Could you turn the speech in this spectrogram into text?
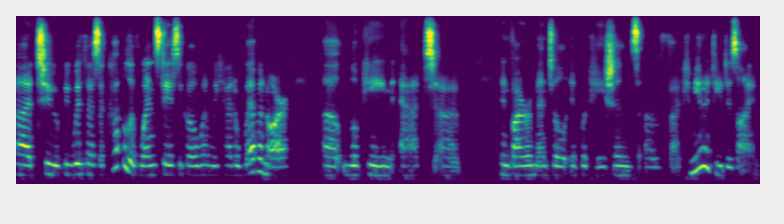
uh, to be with us a couple of Wednesdays ago when we had a webinar uh, looking at uh, environmental implications of uh, community design.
